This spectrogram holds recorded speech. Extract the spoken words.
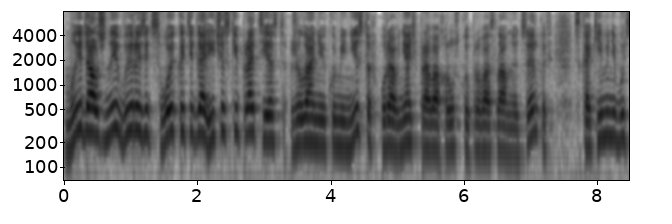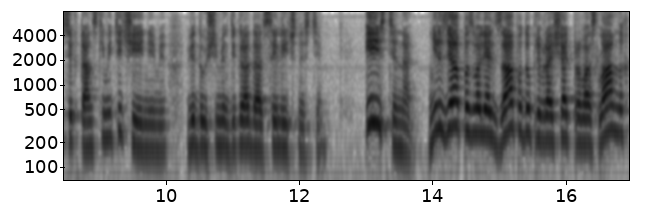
Мы должны выразить свой категорический протест желанию коммунистов уравнять в правах русскую православную церковь с какими-нибудь сектантскими течениями, ведущими к деградации личности. Истина! Нельзя позволять Западу превращать православных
